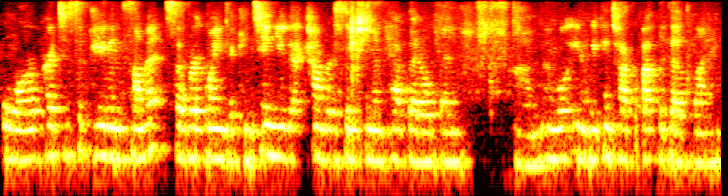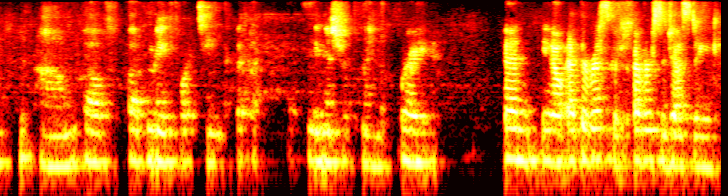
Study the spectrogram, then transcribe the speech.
or participate in Summit. So we're going to continue that conversation and have that open. Um, and we'll, you know, we can talk about the deadline um, of, of May 14th, but that's the initial plan. Right. And, you know, at the risk of ever suggesting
